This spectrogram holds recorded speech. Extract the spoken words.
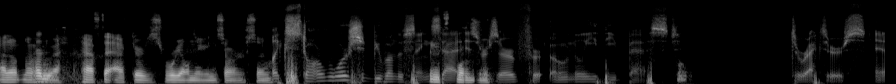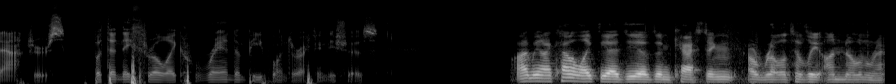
I don't know And- who half the actors' real names are, so Like Star Wars should be one of those things It's that one is reserved for only the best directors and actors. But then they throw like random people in directing these shows. I mean, I kind of like the idea of them casting a relatively unknown ra-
